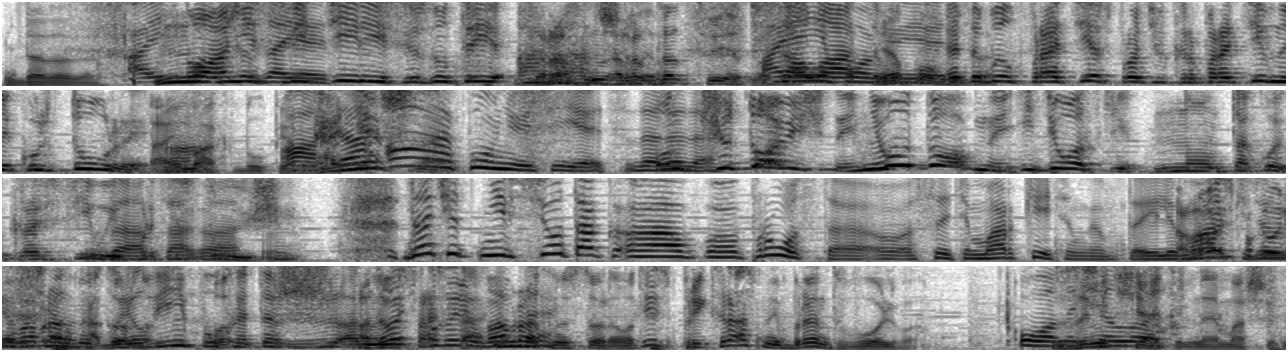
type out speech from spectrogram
Да-да-да. А Но они за яйца. светились изнутри оранжевым. А я не салатовым. помню Я помню, Это да. был протест против корпоративной культуры. iMac был первый. А, да? Конечно. А, помню эти яйца. Да, он да, да. чудовищный, неудобный, идиотский, но он такой красивый Да, и протестующий. Согласна. Значит, не все так а, а, просто а, с этим маркетингом-то или А давайте маркетингом. поговорим в обратную А говорил сторону. Винни-Пух, Вот. это же А давайте неспроста. поговорим в обратную сторону. Вот есть прекрасный бренд Volvo. О, началось. Замечательная машина.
